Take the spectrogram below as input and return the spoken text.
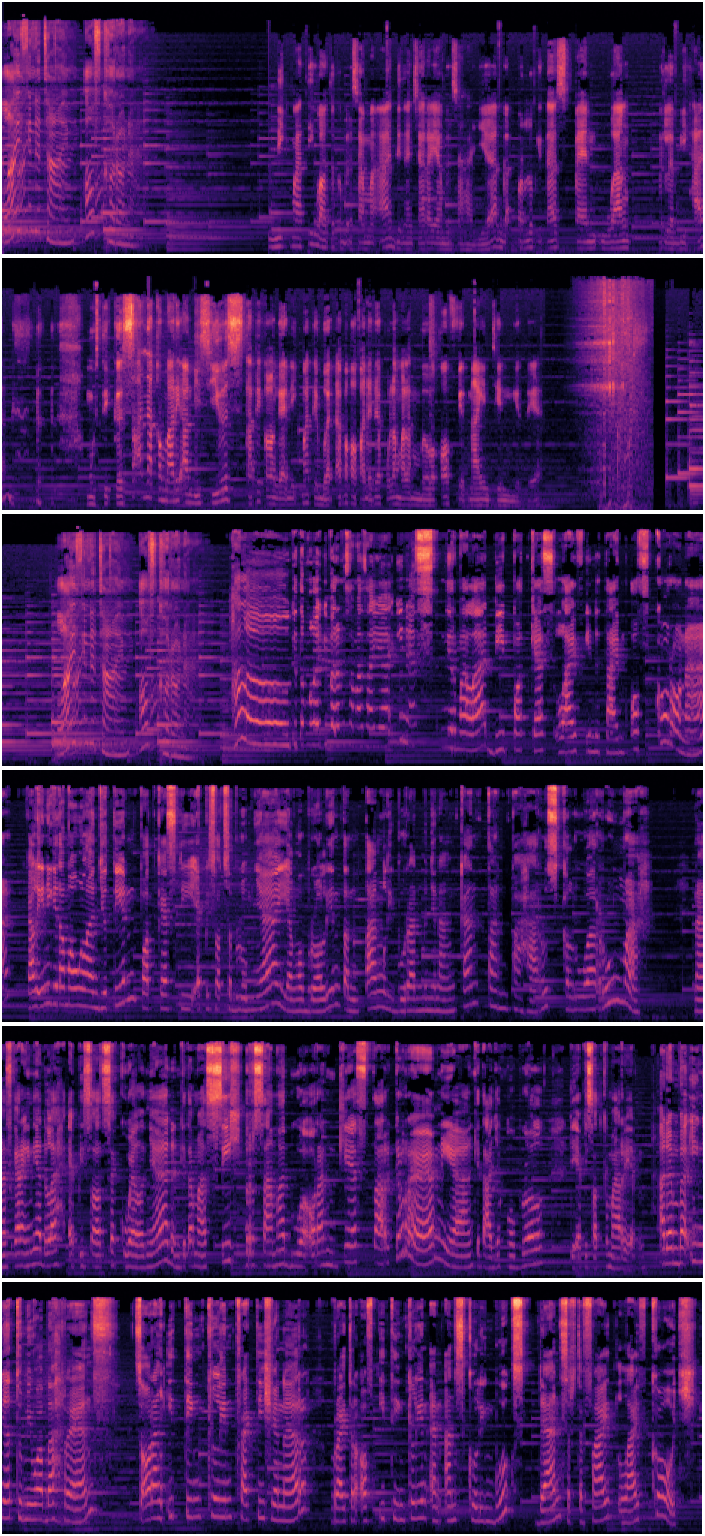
Life in the time of Corona. Nikmati waktu kebersamaan dengan cara yang bersahaja, nggak perlu kita spend uang berlebihan, mesti ke sana kemari ambisius, tapi kalau nggak nikmat ya buat apa kalau pada akhirnya pulang malah membawa COVID-19 gitu ya. Life in the time of Corona. Halo, ketemu lagi bareng sama saya Ines Nirmala di podcast Live in the Time of Corona. Kali ini kita mau ngelanjutin podcast di episode sebelumnya yang ngobrolin tentang liburan menyenangkan tanpa harus keluar rumah. Nah, sekarang ini adalah episode sequelnya dan kita masih bersama dua orang guest star keren yang kita ajak ngobrol di episode kemarin. Ada Mbak Inge Tumiwa Bahrens, seorang eating clean practitioner, writer of Eating Clean and Unschooling Books, dan certified life coach.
